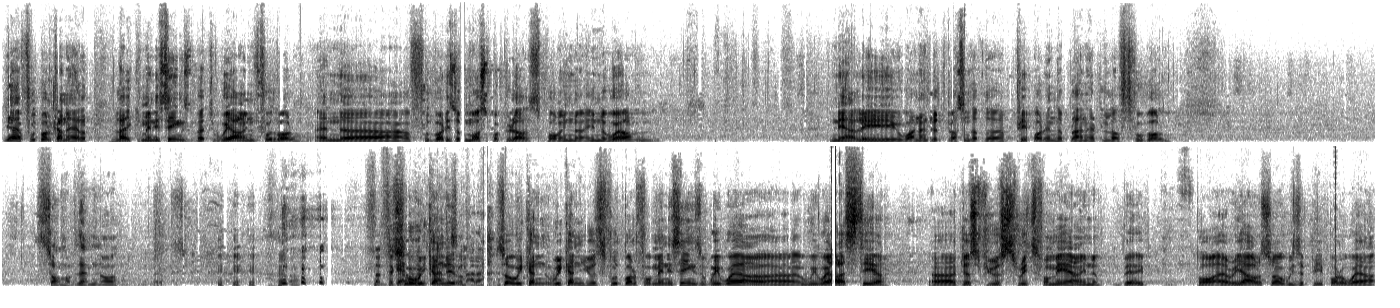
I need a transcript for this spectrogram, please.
Yeah, football can help, like many things, but we are in football, and uh, football is the most popular sport in, in the world. Nearly 100% of the people in the planet love football. Some of them know. but- But forget so that, we can that doesn't matter. so we can we can use football for many things. We were uh, we were last year uh, just few streets from here in a very poor area also with the people who were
